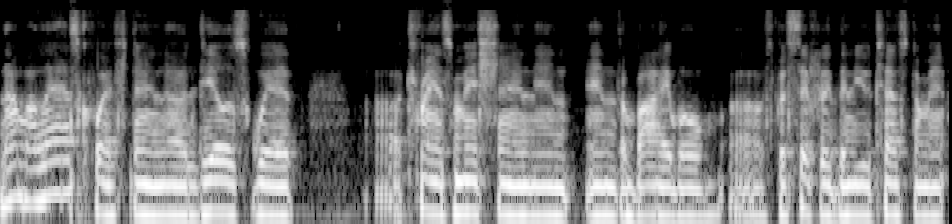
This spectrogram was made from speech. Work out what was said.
Now, my last question uh, deals with uh, transmission in, in the Bible, uh, specifically the New Testament.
